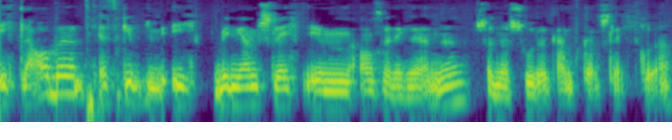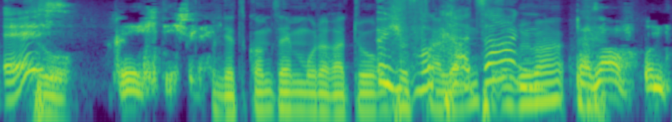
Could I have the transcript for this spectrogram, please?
ich glaube, es gibt, ich bin ganz schlecht im Auswendiglernen, ne? Schon in der Schule ganz, ganz schlecht früher. Echt? So. Richtig schlecht. Und jetzt kommt sein moderatorisches ich Talent sagen. rüber. Pass auf, und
